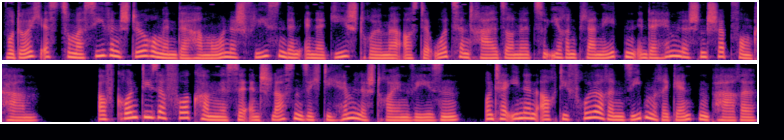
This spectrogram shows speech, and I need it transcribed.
wodurch es zu massiven Störungen der harmonisch fließenden Energieströme aus der Urzentralsonne zu ihren Planeten in der himmlischen Schöpfung kam. Aufgrund dieser Vorkommnisse entschlossen sich die himmlisch treuen Wesen, unter ihnen auch die früheren sieben Regentenpaare,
